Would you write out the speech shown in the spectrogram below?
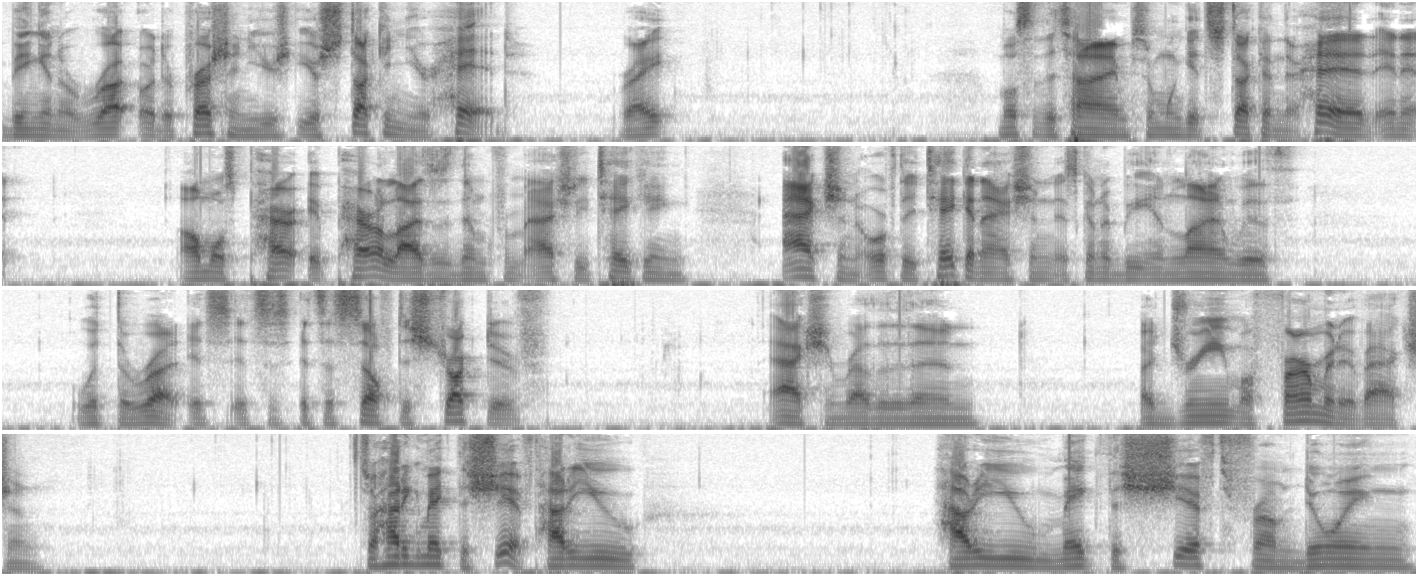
being in a rut or depression, you're you're stuck in your head, right? Most of the time, someone gets stuck in their head, and it almost par- it paralyzes them from actually taking action. Or if they take an action, it's going to be in line with with the rut. It's it's it's a self-destructive action rather than a dream affirmative action. So how do you make the shift? How do you how do you make the shift from doing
